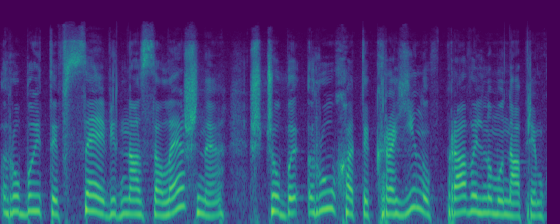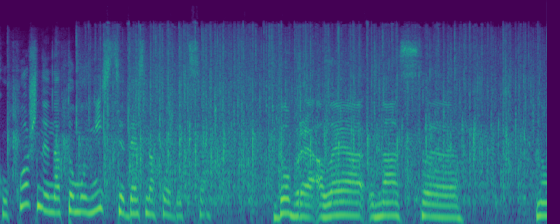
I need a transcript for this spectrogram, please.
робити все від нас залежне, щоб рухати країну в правильному напрямку. Кожен на тому місці, де знаходиться. Добре, але у нас е, ну.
